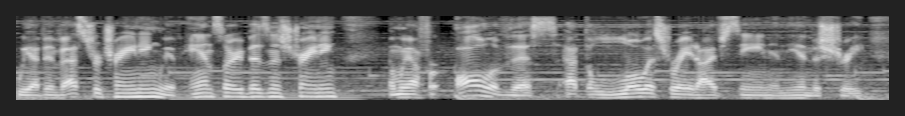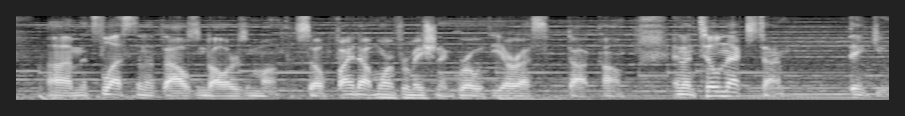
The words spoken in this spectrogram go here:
We have investor training. We have ancillary business training. And we offer all of this at the lowest rate I've seen in the industry. Um, it's less than $1,000 a month. So find out more information at growwithers.com. And until next time, thank you.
